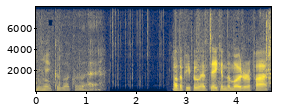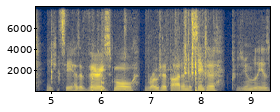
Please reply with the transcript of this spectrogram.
Yeah, good luck with that. Other people have taken the motor apart. You can see it has a very small rotor part in the center. Presumably is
